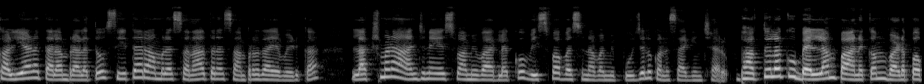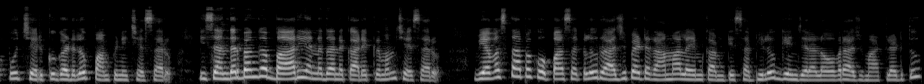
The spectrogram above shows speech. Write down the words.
కళ్యాణ తలంబ్రాలతో సీతారాముల సనాతన సంప్రదాయ వేడుక లక్ష్మణ ఆంజనేయ స్వామి వార్లకు విశ్వవసు నవమి పూజలు కొనసాగించారు. భక్తులకు బెల్లం పానకం వడపప్పు చెరుకుగడలు పంపిణీ చేశారు. ఈ సందర్భంగా భారీ అన్నదాన కార్యక్రమం చేశారు. వ్యవస్థాపక ఉపాసకులు రాజుపేట రామాలయం కమిటీ సభ్యులు గింజల లోవరాజు మాట్లాడుతూ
